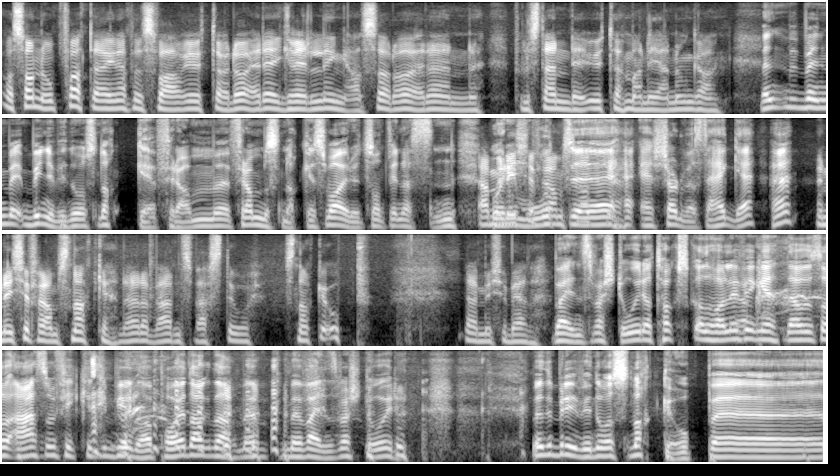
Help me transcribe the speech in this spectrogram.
og sånn oppfatter jeg nettopp svaret ut, og da er det grilling, altså. Da er det en fullstendig uttømmende gjennomgang. Men, men begynner vi nå å snakke fram, framsnakke svaret ut, sånn at vi nesten Ja, går imot uh, selveste Hegge? Hæ? Men ikke framsnakke, det er det verdens verste ord. Snakke opp. Det er mye bedre. Verdens verste ord. Ja, takk skal du ha, Leif Inge. Det er altså jeg som fikk bjuda på i dag, da, med, med verdens verste ord. Men det blir vi nå å snakke opp eh,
